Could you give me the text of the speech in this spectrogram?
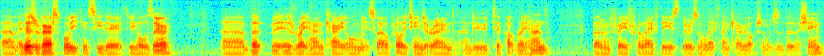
Um, it is reversible. You can see there three holes there uh, but it is right hand carry only so I'll probably change it around and do tip up right hand. But I'm afraid for lefties there is no left hand carry option which is a bit of a shame.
